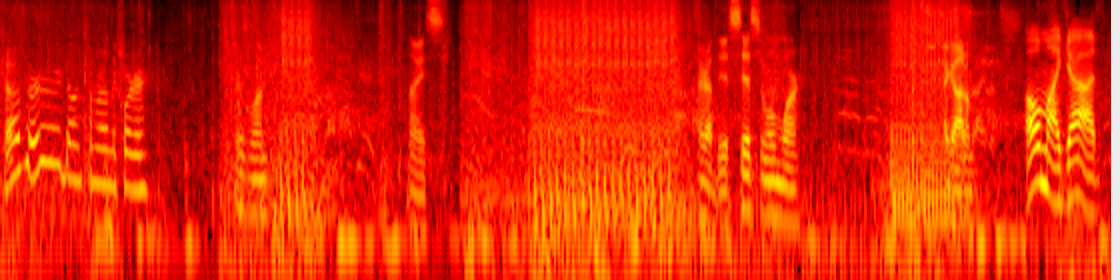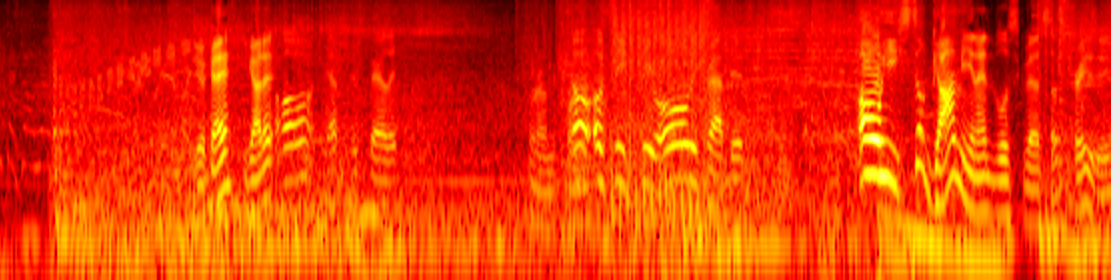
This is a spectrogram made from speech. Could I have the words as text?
Cover! Don't come around the corner. There's one. Nice. I got the assist and one more. I got him. Oh my god. You okay? You got it? Oh, yep, just barely. Went around the corner. Oh, oh, C, C. Holy crap, dude. Oh, he still got me and I had the ballistic vest. That's crazy.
